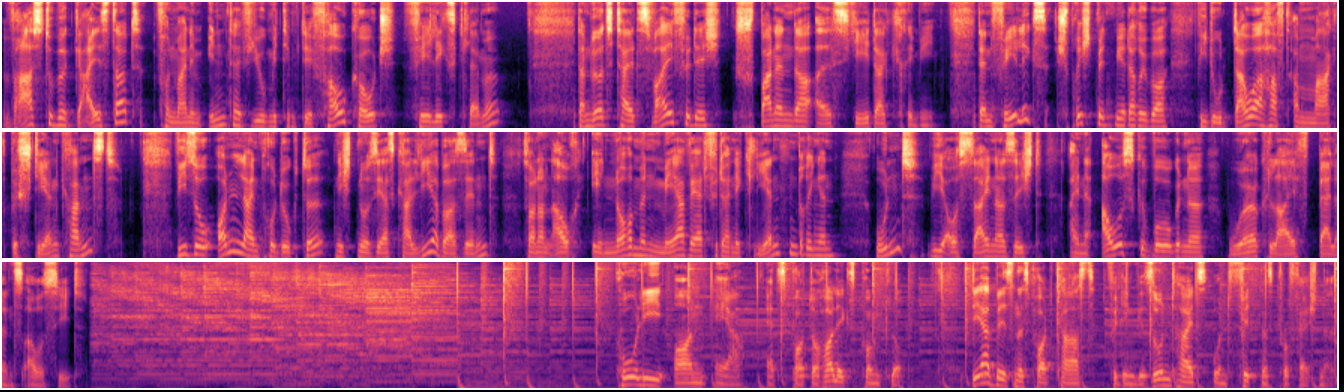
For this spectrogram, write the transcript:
Warst du begeistert von meinem Interview mit dem TV-Coach Felix Klemme? Dann wird Teil 2 für dich spannender als jeder Krimi. Denn Felix spricht mit mir darüber, wie du dauerhaft am Markt bestehen kannst, wieso Online-Produkte nicht nur sehr skalierbar sind, sondern auch enormen Mehrwert für deine Klienten bringen und wie aus seiner Sicht eine ausgewogene Work-Life-Balance aussieht. Poly on Air at sportaholics.club. Der Business Podcast für den Gesundheits- und Fitness-Professional.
